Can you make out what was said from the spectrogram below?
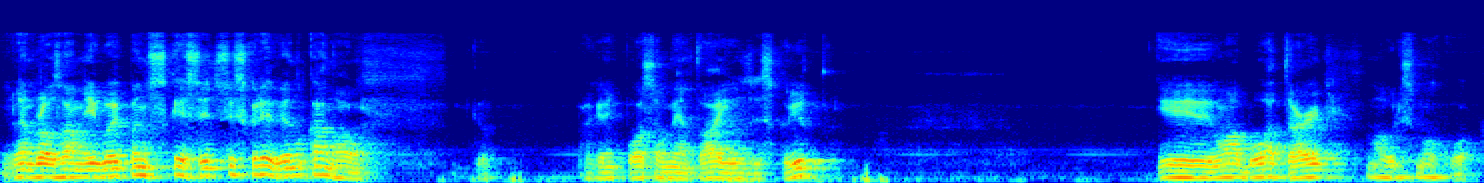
E lembrar os amigos aí para não esquecer de se inscrever no canal para que a gente possa aumentar aí os inscritos. E uma boa tarde, Maurício Mococa.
